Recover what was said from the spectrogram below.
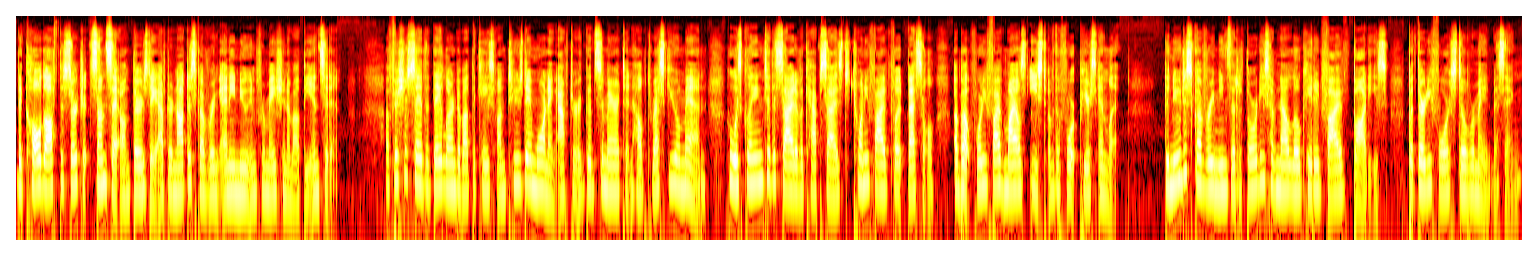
They called off the search at sunset on Thursday after not discovering any new information about the incident. Officials say that they learned about the case on Tuesday morning after a Good Samaritan helped rescue a man who was clinging to the side of a capsized 25 foot vessel about 45 miles east of the Fort Pierce Inlet. The new discovery means that authorities have now located five bodies, but 34 still remain missing.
